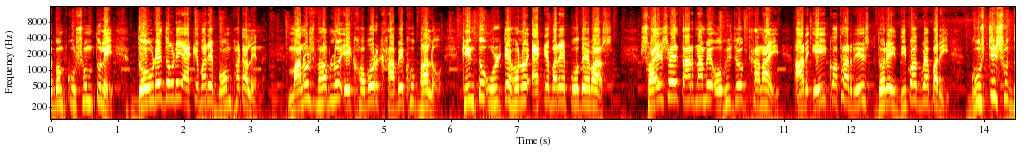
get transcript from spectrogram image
এবং কুসুম তুলে দৌড়ে দৌড়ে একেবারে বোম ফাটালেন। মানুষ ভাবলো, এ খবর খাবে খুব ভালো। কিন্তু উল্টে হলো একেবারে পোদে বাস। শয়ে শয়ে তার নামে অভিযোগ থানায়। আর এই কথা রেস্ট ধরেই দীপক ব্যাপারী গোষ্ঠী শুদ্ধ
